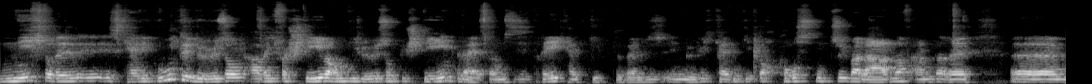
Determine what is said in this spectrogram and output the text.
nicht oder ist keine gute Lösung, aber ich verstehe, warum die Lösung bestehen bleibt, warum es diese Trägheit gibt, weil es in Möglichkeiten gibt, auch Kosten zu überladen auf andere äh,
